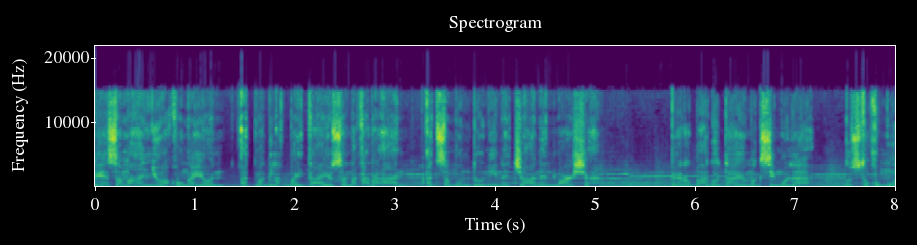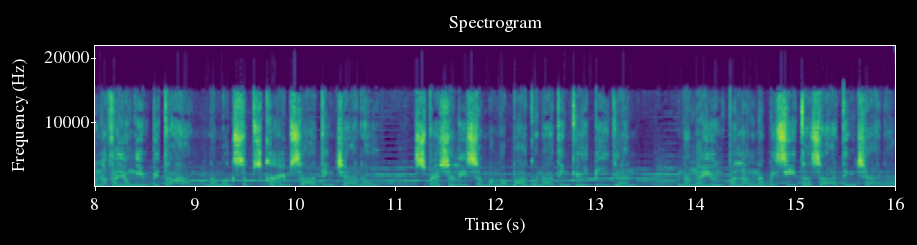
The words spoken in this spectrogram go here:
Kaya samahan niyo ako ngayon at maglakbay tayo sa nakaraan at sa mundo ni na John and Marcia. Pero bago tayo magsimula, gusto ko muna kayong imbitahan na mag-subscribe sa ating channel, especially sa mga bago nating kaibigan na ngayon pa lang nabisita sa ating channel.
